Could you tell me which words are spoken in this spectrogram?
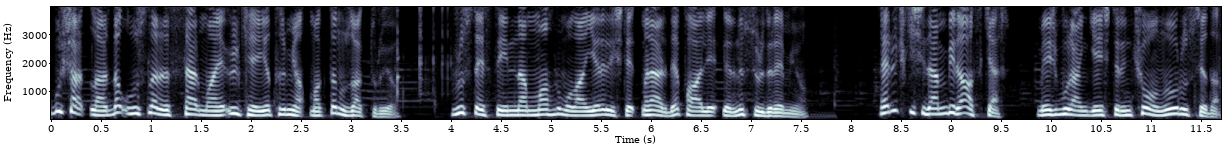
Bu şartlarda uluslararası sermaye ülkeye yatırım yapmaktan uzak duruyor. Rus desteğinden mahrum olan yerel işletmeler de faaliyetlerini sürdüremiyor. Her üç kişiden biri asker. Mecburen gençlerin çoğunluğu Rusya'da.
